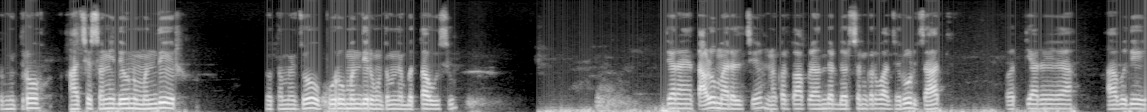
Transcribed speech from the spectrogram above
તો મિત્રો, આ છે શનિદેવનું મંદિર. તો તમે જો, પૂરું મંદિર હું તમને બતાવું છું. અત્યારે અહીંયા તાળું મારેલ છે. નકર તો આપણે અંદર દર્શન કરવા જરૂર જાત. અત્યારે આ બધી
